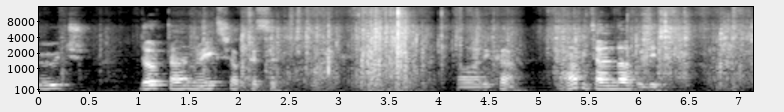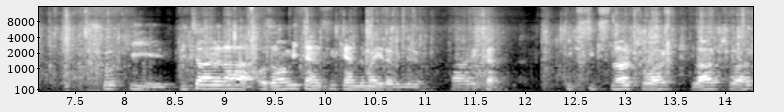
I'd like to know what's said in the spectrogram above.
3, 4 tane Nuex şapkası. Harika. Aha bir tane daha hoodie. Çok iyi. Bir tane daha. O zaman bir tanesini kendime ayırabilirim. Harika. XX large var. Large var.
